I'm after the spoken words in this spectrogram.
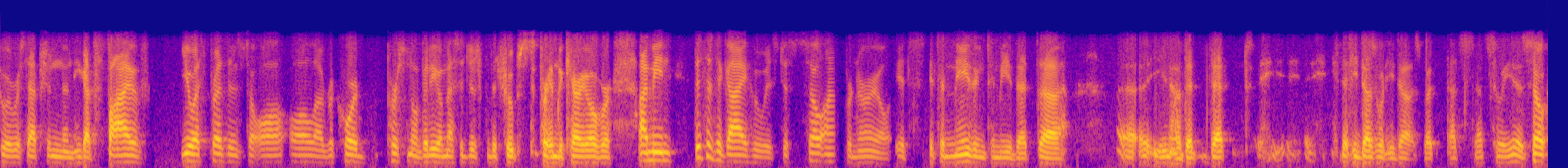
to a reception, and he got five U.S. presidents to all all uh, record personal video messages for the troops for him to carry over. I mean, this is a guy who is just so entrepreneurial. It's it's amazing to me that uh, uh, you know that that that he does what he does. But that's that's who he is. So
